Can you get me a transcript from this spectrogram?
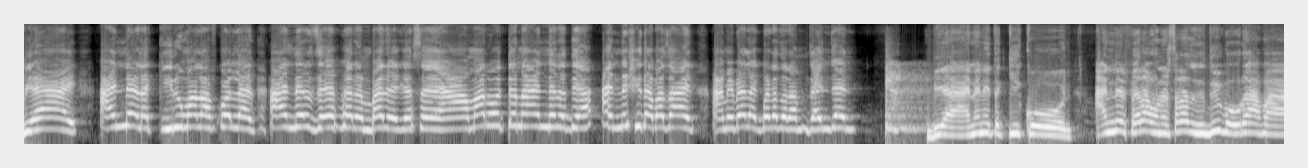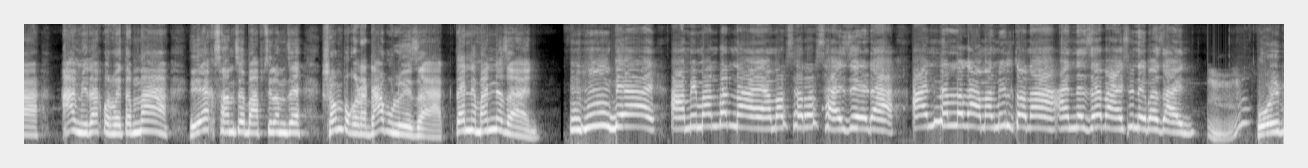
বিয়াই আইনেরা কিরুমা লাভ করলেন? আইনের যে ফেরেম বাইরে গেছে আমার হইতে না আইনেরা দিয়া আইনে সিধা বাজাইন আমি বেলেগ বেড়া ধরাম যাইন যাইন। বিয়া আইনে নিতে কি কোন আইনের ফেরা ওনের সারা দুই বউ রাখবা আমি রাখবার পাইতাম না। এক সানসে ভাবছিলাম যে সম্পর্কটা ডাবল হয়ে যাক তাই না মান্য যাই হুম বিয়াই আমি মানবার নাই আমার স্যারের সাইজে এটা। আইনার লগে আমার মিলতো না। আইনে যে বাইছু নেবা যাইন। ওইব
